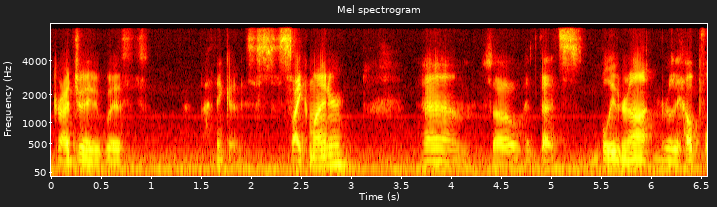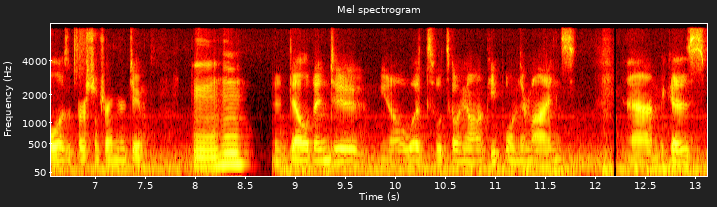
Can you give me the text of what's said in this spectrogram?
graduated with, I think, a psych minor. Um, so that's, believe it or not, really helpful as a personal trainer too. Mm-hmm. And delve into, you know, what's what's going on with people in their minds, um, because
